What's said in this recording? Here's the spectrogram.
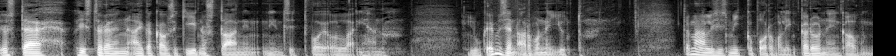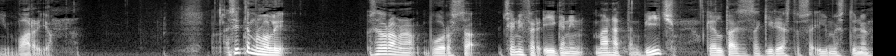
jos tämä historiallinen aikakausi kiinnostaa, niin, niin sitten voi olla ihan lukemisen arvoinen juttu. Tämä oli siis Mikko Porvalin Kadoneen kaupungin varjo. Sitten mulla oli seuraavana vuorossa Jennifer Eganin Manhattan Beach, keltaisessa kirjastossa ilmestynyt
